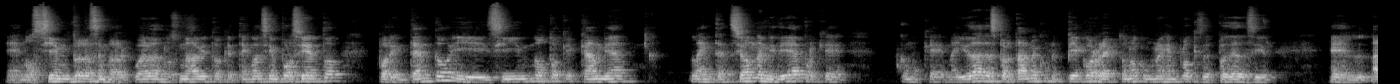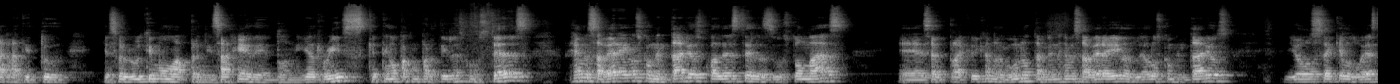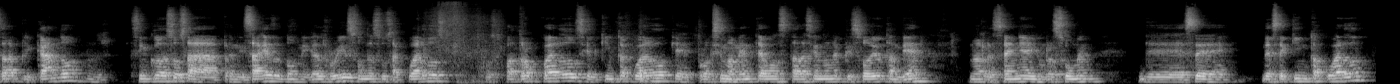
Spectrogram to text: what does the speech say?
Eh, no siempre se me recuerda, no es un hábito que tengo al 100% por intento y sí noto que cambia la intención de mi día porque como que me ayuda a despertarme con el pie correcto, ¿no? Como un ejemplo que se puede decir, la gratitud. Y eso es el último aprendizaje de Don Miguel Ruiz que tengo para compartirles con ustedes. Déjenme saber ahí en los comentarios cuál de este les gustó más. Eh, se practican alguno, también déjenme saber ahí, les leo los comentarios. Yo sé que los voy a estar aplicando. Cinco de esos aprendizajes de Don Miguel Ruiz son de sus acuerdos, los cuatro acuerdos y el quinto acuerdo que próximamente vamos a estar haciendo un episodio también, una reseña y un resumen de ese, de ese quinto acuerdo.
